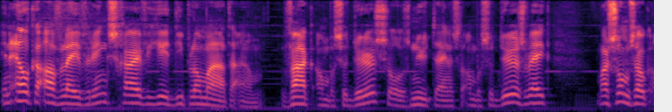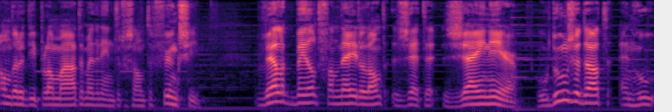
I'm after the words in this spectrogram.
In elke aflevering schuiven hier diplomaten aan. Vaak ambassadeurs, zoals nu tijdens de Ambassadeursweek, maar soms ook andere diplomaten met een interessante functie. Welk beeld van Nederland zetten zij neer? Hoe doen ze dat en hoe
